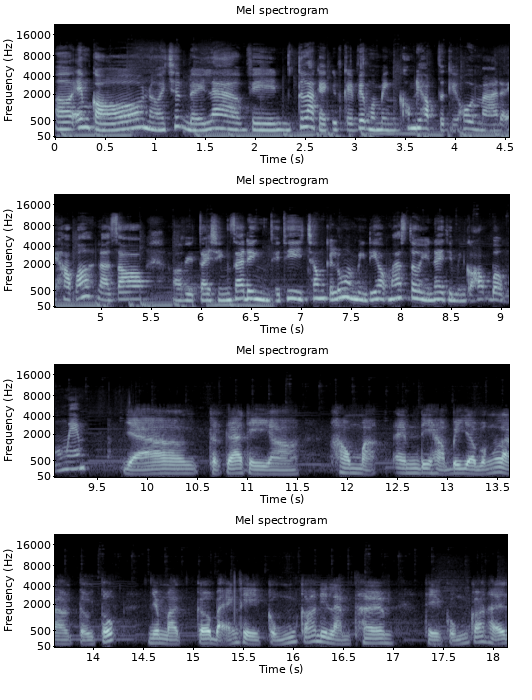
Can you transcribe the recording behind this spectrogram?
ờ, em có nói trước đấy là về tức là cái cái việc mà mình không đi học từ cái hồi mà đại học á là do uh, về tài chính gia đình. Thế thì trong cái lúc mà mình đi học master như này thì mình có học bổng không em? Dạ, thực ra thì uh, không mà em đi học bây giờ vẫn là tự túc nhưng mà cơ bản thì cũng có đi làm thêm thì cũng có thể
